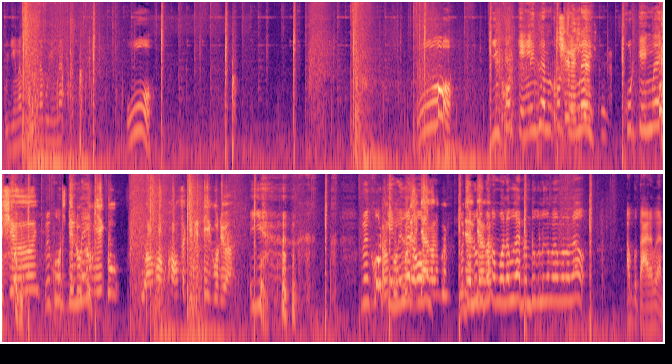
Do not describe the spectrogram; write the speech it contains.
กูยิงแล้วกูยิงแล้วกูยิงแล้วโอ้โอ้ ยิงโคตรเก่งเลยเพื่อนโคตรเก่งเลยโคตรเก่งเลยเชี่ยเอ้ยไม่โคตรเดี๋เก่ยวงลูกเลยลูกนี้กูกูเอาห้องห้องสกินตี้กูดีกว่าไอ้เหี้ยแม่งโคตรเก่งเลยเพื่อนโอ้มันจะลุกขึ้นมาข้างบนแล้วเพื่อนมันลุกขึ้นมาข้างบนแล้วเอากูตายแล้วเพื่อน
